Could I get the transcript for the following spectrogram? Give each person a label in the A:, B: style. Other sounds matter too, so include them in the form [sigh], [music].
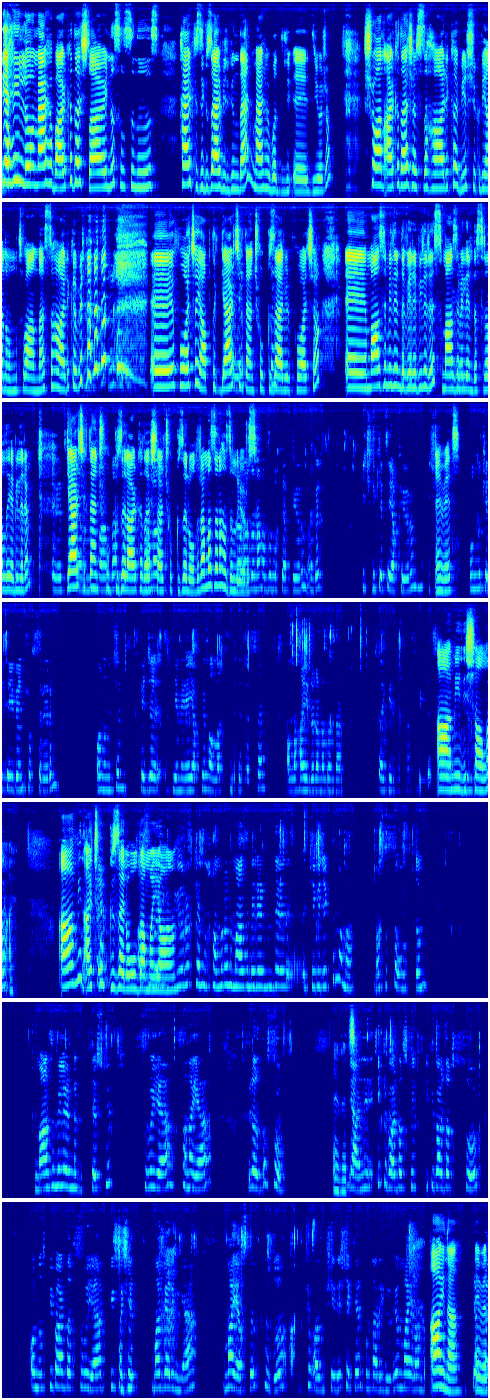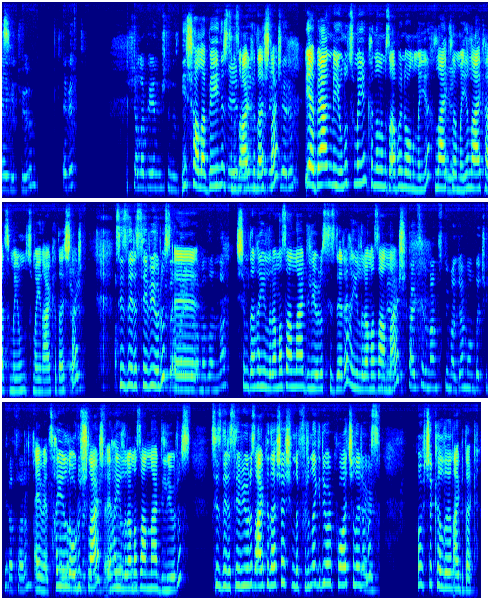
A: Ya hello, merhaba arkadaşlar. Nasılsınız? Herkese güzel bir günden merhaba dili- e, diyorum. Şu an arkadaşlar size harika bir Şükriye Hanım'ın mutfağından size harika bir [laughs] e, poğaça yaptık. Gerçekten çok güzel bir poğaça. E, malzemelerini de verebiliriz. Malzemelerini de sıralayabilirim.
B: Evet.
A: Gerçekten çok güzel arkadaşlar.
B: Ramazan-
A: Çok güzel oldu. Ramazan'a hazırlıyoruz.
B: Ramazana hazırlık yapıyorum. Evet. İçli kete yapıyorum. İçli
A: Evet.
B: Unlu keteyi ben çok severim. Onun için gece yemeği yapıyorum Allah kısmet ederse. Allah hayırlı Ramazanlar da girmek nasip eylesin.
A: Amin inşallah. Ay. Amin. Ay çok güzel oldu ama ya.
B: yoğururken hamurun malzemelerini de çekecektim ama nasılsa unuttum. Malzemelerini de süt, sıvı yağ, sana yağ, biraz da su.
A: Evet.
B: Yani iki bardak süt, iki bardak su, onun bir bardak sıvı yağ, bir paket margarin yağı, mayası, tuzu, çok az bir şey de şeker bunları yürüyorum. Mayalandık.
A: Aynen.
B: Yapmaya
A: Evet.
B: geçiyorum. Evet. İnşallah beğenmişsinizdir.
A: İnşallah beğenirsiniz arkadaşlar.
B: beklerim.
A: Ya beğenmeyi unutmayın. Kanalımıza abone olmayı, likelamayı, like atmayı unutmayın arkadaşlar.
B: Evet.
A: Sizleri seviyoruz. Ee,
B: Ramazanlar.
A: şimdiden hayırlı Ramazanlar diliyoruz sizlere. Hayırlı Ramazanlar.
B: Bir Kayseri mantısı duymayacağım. Onu da çeker atarım.
A: Evet, hayırlı
B: Allah
A: oruçlar, e, hayırlı. Ramazanlar diliyoruz. Sizleri seviyoruz arkadaşlar. Şimdi fırına gidiyor poğaçalarımız. Hoşça kalın. Ay bir dakika.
